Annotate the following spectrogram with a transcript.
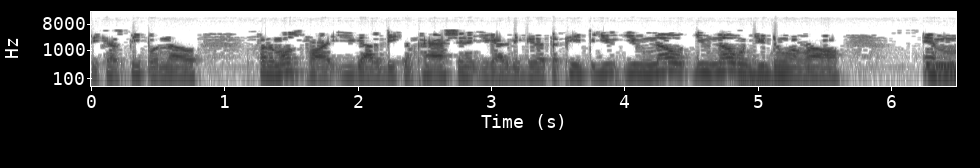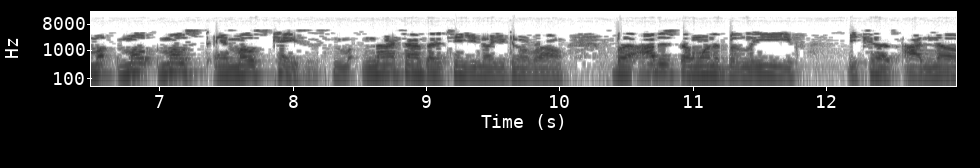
because people know, for the most part, you got to be compassionate, you got to be good to people. You you know you know when you're doing wrong. In mo- mo- most in most cases, M- nine times out of ten, you know you're doing wrong. But I just don't want to believe because I know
